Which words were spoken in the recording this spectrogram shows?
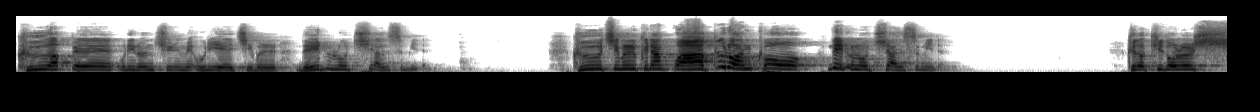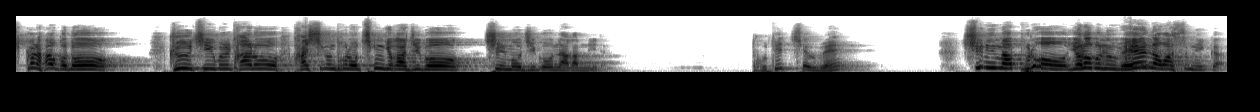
그 앞에 우리는 주님의 우리의 짐을 내려놓지 않습니다. 그 짐을 그냥 꽉 끌어안고 내려놓지 않습니다. 그래서 기도를 시건 하고도 그 짐을 다로 다시금 도로 챙겨가지고 짊어지고 나갑니다. 도대체 왜? 주님 앞으로 여러분은 왜 나왔습니까?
